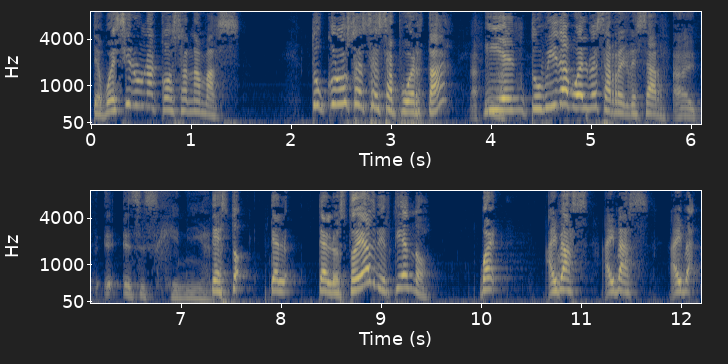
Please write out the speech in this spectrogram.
te voy a decir una cosa nada más. Tú cruzas esa puerta y en tu vida vuelves a regresar. Ay, e- ese es genial. Te, esto- te, lo- te lo estoy advirtiendo. Bueno, ahí vas, ahí vas, ahí va.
